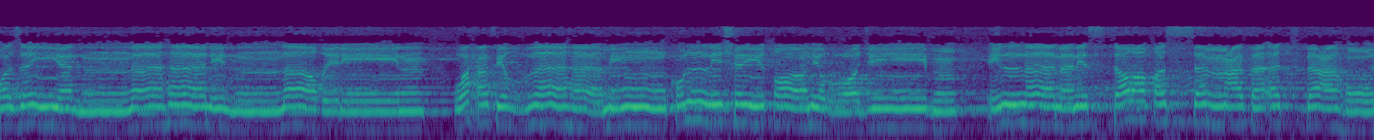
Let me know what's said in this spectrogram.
وزيناها للناظرين وحفظناها من كل شيطان رجيم. إلا من استرق السمع فأتبعه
